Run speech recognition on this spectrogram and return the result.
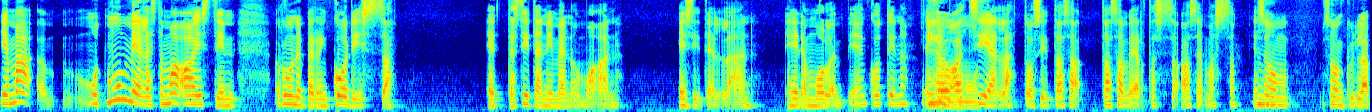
ja mä, mutta mun mielestä mä aistin Runeperin kodissa, että sitä nimenomaan esitellään heidän molempien kotina. Ja Ilman he ovat muuta. siellä tosi tasa, tasavertaisessa asemassa. Ja mm. se, on, se on kyllä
